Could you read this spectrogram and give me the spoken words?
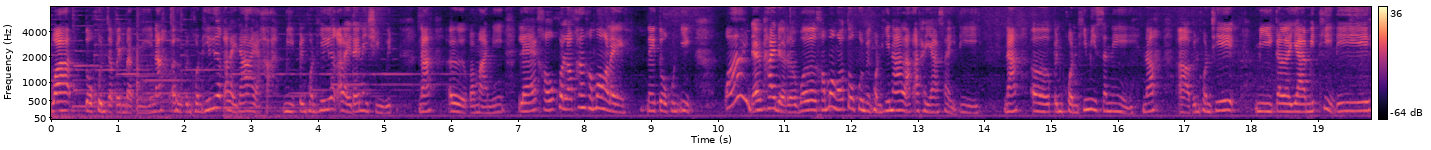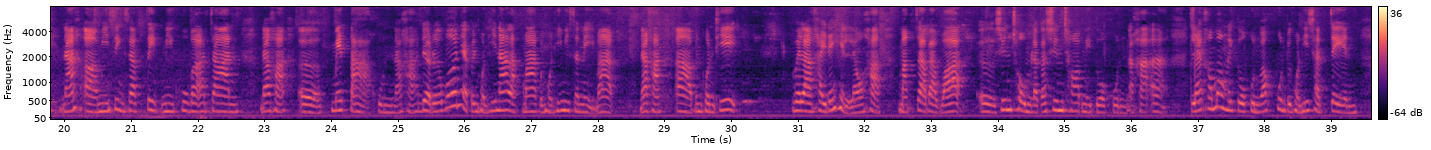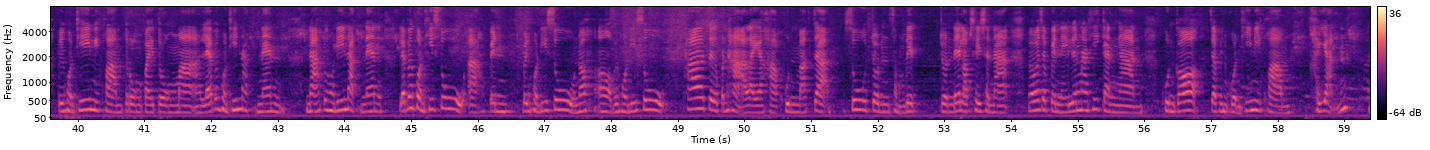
ว่าตัวคุณจะเป็นแบบนี้นะเออเป็นคนที่เลือกอะไรได้อะค่ะ มีเป็นคนที่เลือกอะไรได้ในชีวิตนะเออประมาณนี้ และเขาคนรอบข้างเขามองอะไรในตัวคุณอีกว้ายได้ไพ่เดอะเรเวอร์เขามองว่าตัวคุณเป็นคนที่น่ารักอัธยาศัยดี นะเออเป็นคนที่มีเสน่ห์นะอ่าเป็นคนที่มีกัลยาณมิตรที่ดีนะอ่ามีสิ่งศักดิ์สิทธิ์มีครูบาอาจารย์นะคะเออเมตตาคุณนะคะเดอะเรเวอร์เนี่ยเป็นคนที่น่ารักมาก เป็นคนที่มีเสน่ห์มากนะคะอ่าเป็นคนที่เวลาใครได้เห็นแล้วค่ะ มักจะแบบว่าเออชื่นชมแล้วก็ชื่นชอบในตัวคุณนะคะอ่าและเขามองในตัวคุณว่าคุณเป็นคนที่ชัดเจน เป็นคนที่มีความตรงไปตรงมา และเป็นคนที่หนักแน่น นะเป็นคนที่หนักแน่น และเป็นคนที่สู้อะเป็นเป็นคนที่สู้เนาะเออเป็นคนที่สู้ ถ้าเจอปัญหาอะไรอะค่ะ คุณมักจะสู้จนสำเร็จจนได้รับชัยชนะ ไม่ว่าจะเป็นในเรื่องหน้าที่การงาน คุณก็จะเป็นคนที่มีความขยัน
